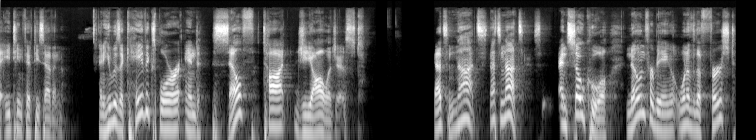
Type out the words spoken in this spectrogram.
1857, and he was a cave explorer and self-taught geologist. That's nuts. That's nuts, and so cool. Known for being one of the first,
